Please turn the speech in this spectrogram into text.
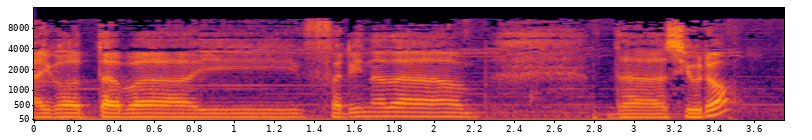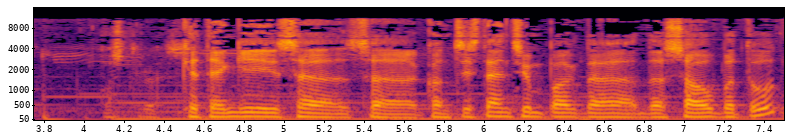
aigua teva i farina de, de ciuró, Ostres. que tingui la consistència un poc de, de sou batut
